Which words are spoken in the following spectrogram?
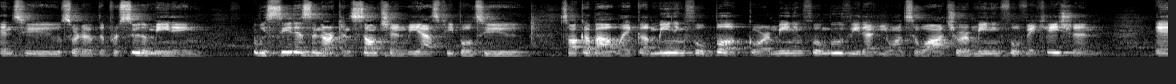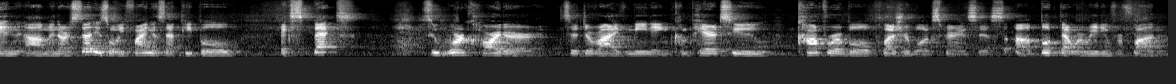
into sort of the pursuit of meaning. We see this in our consumption. We ask people to talk about like a meaningful book or a meaningful movie that you want to watch or a meaningful vacation. And um, in our studies, what we find is that people expect to work harder to derive meaning compared to comparable pleasurable experiences. A book that we're reading for fun,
